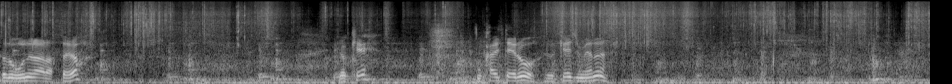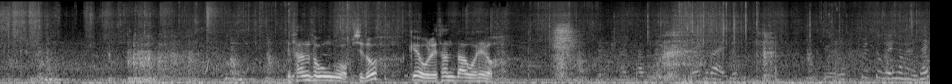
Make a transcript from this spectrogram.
저도 오늘 알았어요. 이렇게 갈대로 이렇게 해주면은 산소 공급 없이도 꽤 오래 산다고 해요. 여기 풀 속에 하면 돼?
